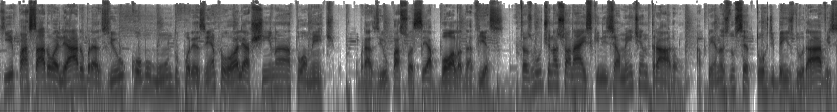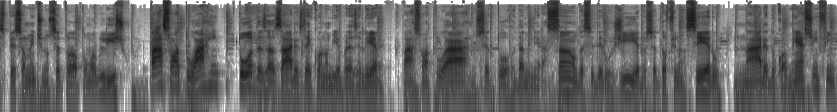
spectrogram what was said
que passaram a olhar o Brasil como o mundo, por exemplo, olha a China atualmente. O Brasil passou a ser a bola da vez. Então, as multinacionais que inicialmente entraram apenas no setor de bens duráveis, especialmente no setor automobilístico, passam a atuar em todas as áreas da economia brasileira. Passam a atuar no setor da mineração, da siderurgia, no setor financeiro, na área do comércio, enfim,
